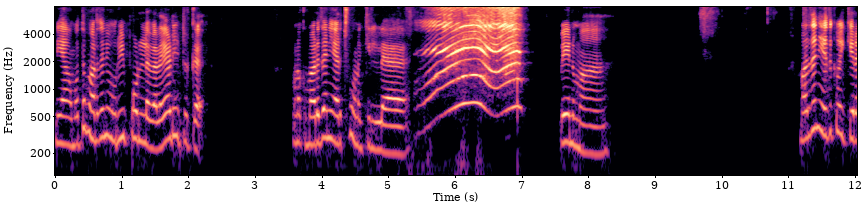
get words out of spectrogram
நீ அங்கே மொத்தம் மருதனி உருவி போடல விளையாடிட்டு இருக்க. உனக்கு மருதனி அரைச்சும் உனக்கு இல்ல. வேணுமா? மருதனி எதுக்கு வைக்கிற?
